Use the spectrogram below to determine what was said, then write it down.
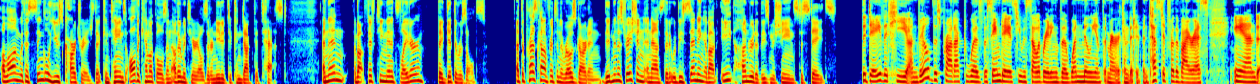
along with a single use cartridge that contains all the chemicals and other materials that are needed to conduct the test. And then, about 15 minutes later, they get the results. At the press conference in the Rose Garden, the administration announced that it would be sending about 800 of these machines to states. The day that he unveiled this product was the same day as he was celebrating the 1 millionth American that had been tested for the virus. And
